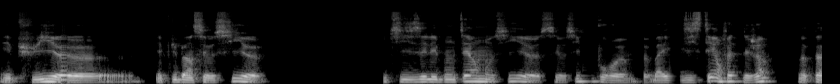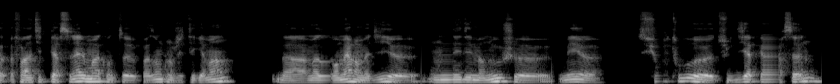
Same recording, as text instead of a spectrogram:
Et puis, et puis ben, c'est aussi utiliser les bons termes aussi, c'est aussi pour bah, exister en fait déjà. Enfin, à titre personnel, moi, quand, par exemple, quand j'étais gamin, bah, ma grand-mère m'a dit euh, on est des manouches, euh, mais euh, surtout tu le dis à personne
